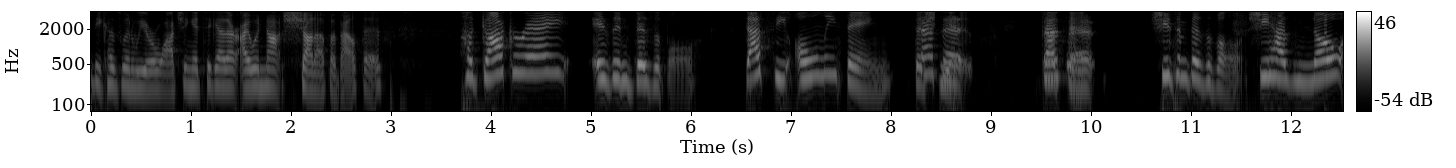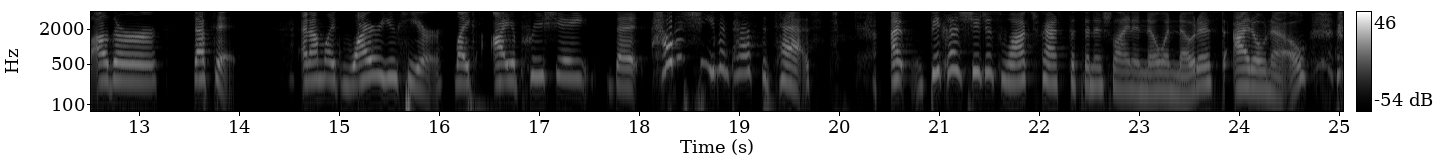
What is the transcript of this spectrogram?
because when we were watching it together, I would not shut up about this. Hagakure is invisible. That's the only thing that That's she it. is. That's, it. She's invisible. She has no other that's it. And I'm like, why are you here? Like, I appreciate that. How did she even pass the test? I because she just walked past the finish line and no one noticed. I don't know. Yeah,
